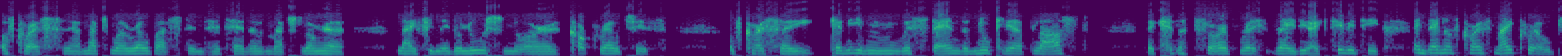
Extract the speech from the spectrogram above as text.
of course, they are much more robust and had had a much longer life in evolution. Or cockroaches, of course, they can even withstand a nuclear blast. They can absorb ra- radioactivity. And then, of course, microbes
